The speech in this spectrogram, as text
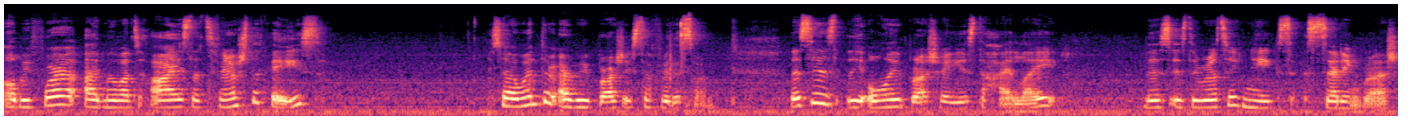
oh, before I move on to eyes, let's finish the face. So I went through every brush except for this one. This is the only brush I use to highlight. This is the Real Techniques setting brush.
